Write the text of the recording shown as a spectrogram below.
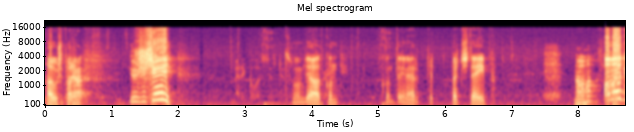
Ale už padá. Ježiši! Co mám dělat? Kon kontejner, patch tape. No, OMG!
